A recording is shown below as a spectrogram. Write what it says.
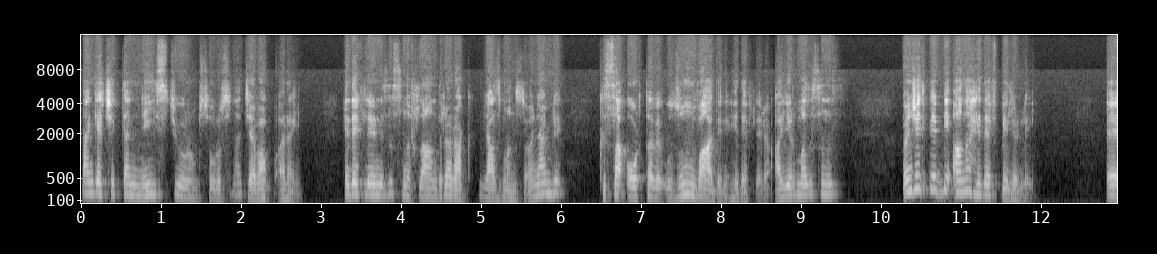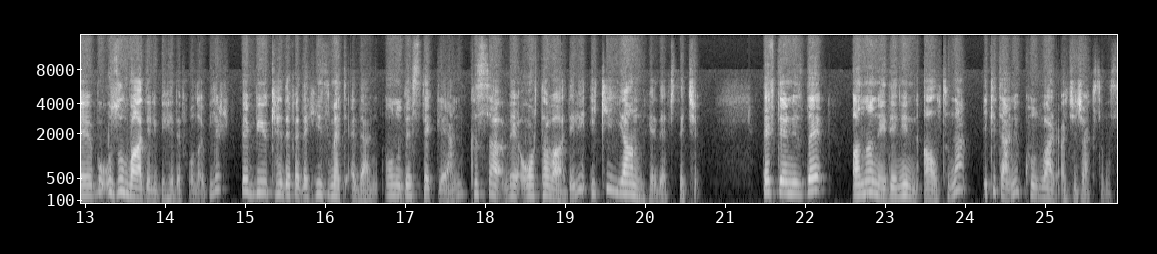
Ben gerçekten ne istiyorum sorusuna cevap arayın. Hedeflerinizi sınıflandırarak yazmanız önemli. Kısa, orta ve uzun vadeli hedefleri ayırmalısınız. Öncelikle bir ana hedef belirleyin. E, bu uzun vadeli bir hedef olabilir ve büyük hedefe de hizmet eden, onu destekleyen kısa ve orta vadeli iki yan hedef seçin. Defterinizde ana nedenin altına iki tane kulvar açacaksınız.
